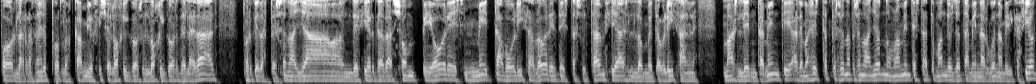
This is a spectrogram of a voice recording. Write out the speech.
por las razones, por los cambios fisiológicos lógicos de la edad, porque las personas ya de cierta edad son peores metabolizadores de estas sustancias, los metabolizan más lentamente. Además, esta persona, persona mayor, normalmente está tomando ya también alguna medicación.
